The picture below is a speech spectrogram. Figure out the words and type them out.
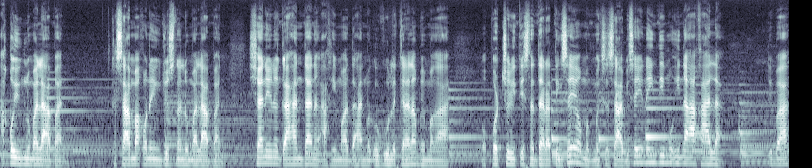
ako yung lumalaban. Kasama ko na yung Diyos na lumalaban siya na yung naghahanda ng aking mga daan. Magugulat ka na lang, may mga opportunities na darating sa iyo, mag magsasabi sa iyo na hindi mo inaakala. 'Di ba?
